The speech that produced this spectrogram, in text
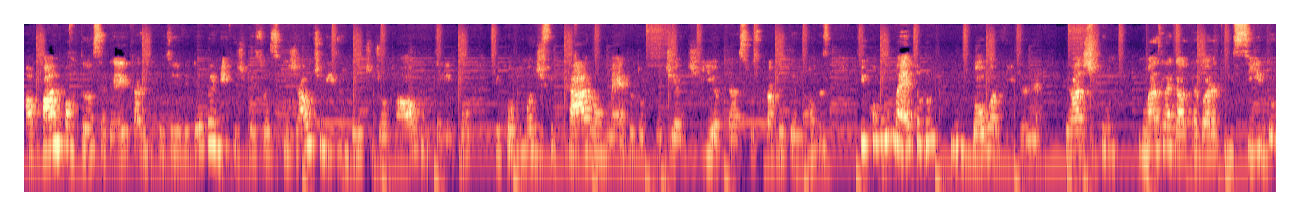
a qual a importância dele, traz inclusive depoimentos de pessoas que já utilizam o Bullet Journal há algum tempo e como modificaram o método para o dia a dia, para as suas próprias demandas e como o método mudou a vida, né? Eu acho que o mais legal até agora tem sido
